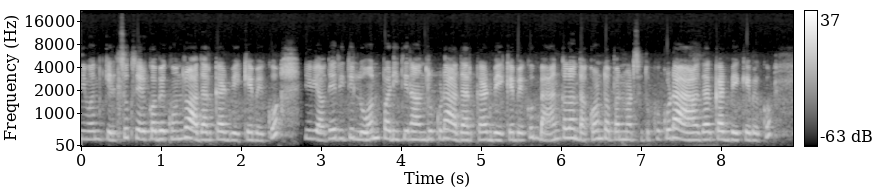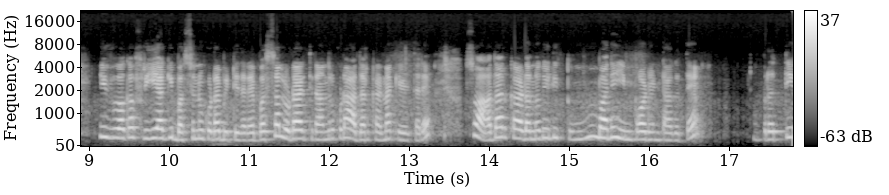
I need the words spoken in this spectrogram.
ನೀವೊಂದು ಕೆಲ್ಸಕ್ಕೆ ಸೇರ್ಕೋಬೇಕು ಅಂದರೂ ಆಧಾರ್ ಕಾರ್ಡ್ ಬೇಕೇ ಬೇಕು. ನೀವು ಯಾವುದೇ ರೀತಿ ಲೋನ್ ಪಡಿತೀರಾ ಅಂದರೂ ಕೂಡ ಆಧಾರ್ ಕಾರ್ಡ್ ಬೇಕೇ ಬೇಕು. ಬ್ಯಾಂಕಲ್ಲಿ ಒಂದು ಅಕೌಂಟ್ ಓಪನ್ ಮಾಡಿಸೋದಕ್ಕೂ ಕೂಡ ಆಧಾರ್ ಕಾರ್ಡ್ ಬೇಕೇ ಬೇಕು. ನೀವು ಇವಾಗ ಫ್ರೀಯಾಗಿ ಬಸ್ಸನ್ನು ಕೂಡ ಬಿಟ್ಟಿದ್ದಾರೆ. ಬಸ್ಸಲ್ಲಿ ಓಡಾಡ್ತೀರಾ ಅಂದರೂ ಕೂಡ ಆಧಾರ್ ಕಾರ್ಡನ್ನ ಕೇಳ್ತಾರೆ. ಸೊ ಆಧಾರ್ ಕಾರ್ಡ್ ಅನ್ನೋದು ಇಲ್ಲಿ ತುಂಬಾ ಇಂಪಾರ್ಟೆಂಟ್ ಆಗುತ್ತೆ. ಪ್ರತಿ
